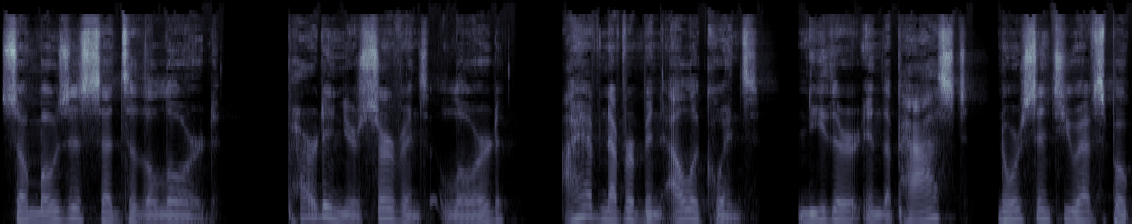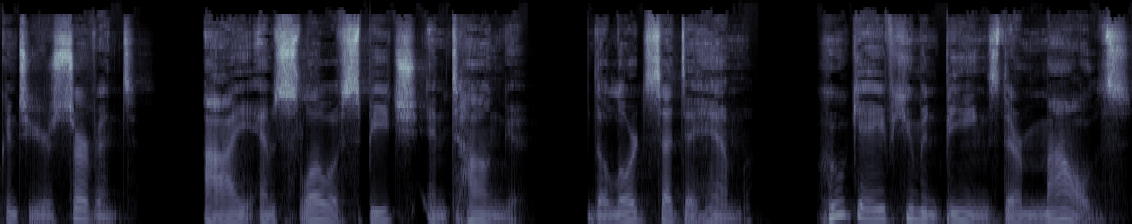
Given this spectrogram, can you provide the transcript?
So Moses said to the Lord, Pardon your servant, Lord I have never been eloquent, neither in the past nor since you have spoken to your servant. I am slow of speech and tongue. The Lord said to him, Who gave human beings their mouths?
